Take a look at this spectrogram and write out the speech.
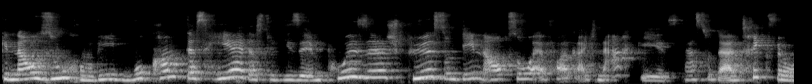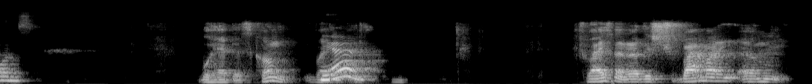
genau suchen. Wie, wo kommt das her, dass du diese Impulse spürst und denen auch so erfolgreich nachgehst? Hast du da einen Trick für uns? Woher das kommt? Weil ja. Ich weiß nicht, also ich war mal, ähm,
